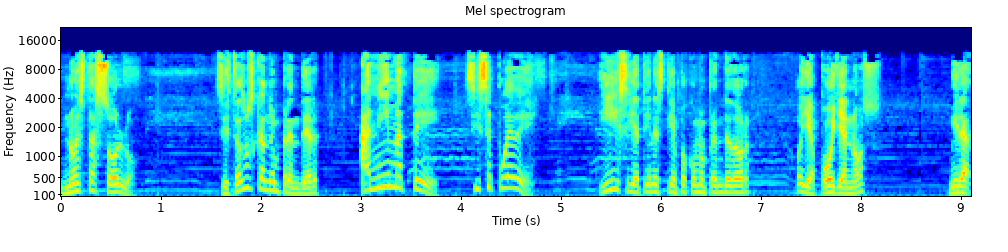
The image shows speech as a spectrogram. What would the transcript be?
no estás solo. Si estás buscando emprender, anímate, sí se puede. Y si ya tienes tiempo como emprendedor, oye, apóyanos. Mira,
